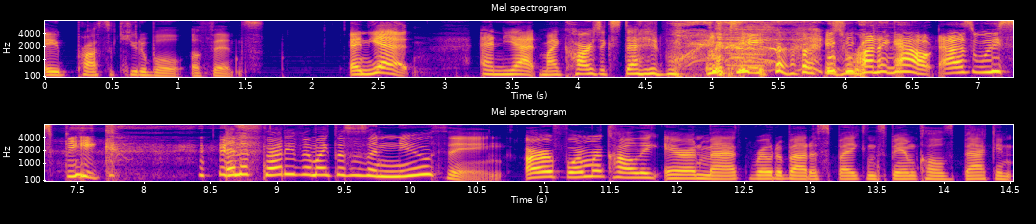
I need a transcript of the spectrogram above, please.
a prosecutable offense. And yet, and yet my car's extended warranty is running out as we speak. And it's not even like this is a new thing. Our former colleague Aaron Mak wrote about a spike in spam calls back in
